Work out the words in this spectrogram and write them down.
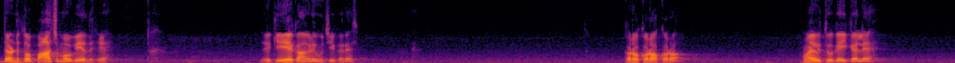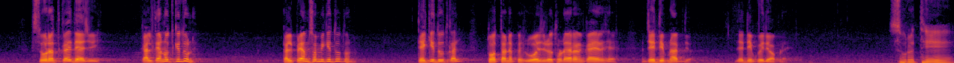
દંડ તો પાંચમો વેદ છે. એક આંગળી ઊંચી કરે છે. કરો કરો કરો. હું આવ્યું તું ગઈકાલે સુરત કહી દેજો. કાલે તેનું જ કીધું ને. કાલે પ્રેમ સ્વામી કીધું તું ને. તે કીધું કાલે? તો તને પછી રોજ રોજ થોડો હેરાન કહે છે. જયદીપને આપી દો જયદીપ કહી દો આપણે. સુરતથી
